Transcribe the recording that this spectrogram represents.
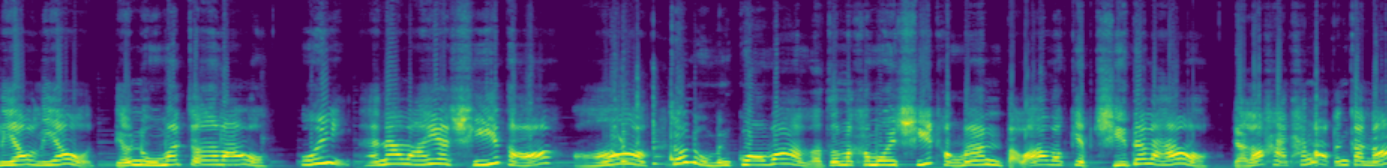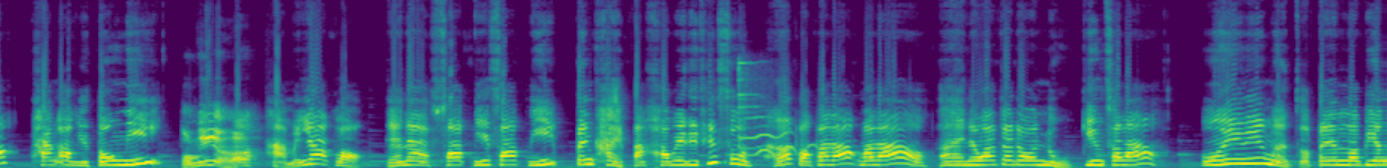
เลี้ยวเลี้ยวเดี๋ยวหนูมาเจอเราเฮ้ยแทนอะไรอะชีสเหรอ อ๋อ เจ้าหนูมันกลัวว่าเราจะมาขโมยชีสของมัน แต่ว่าเราเก็บชีสได้แล้ว เดี๋ยวเราหาทางออกกันก่อนเนาะ ทางออกอยู่ตรงนี้ ตรงนี้เหรอ หาไม่ยากหรอกแน่ๆซอกนี้ซอกนี้เป็นไข่ปลาคาเวดีที่สุดเฮ้ยออกมาแล้วออกมาแล้วไอ้นึกว่าจะโดนหนูกินซะแล้ว อุ้ยนี่เหมือนจะเป็นระเบียง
